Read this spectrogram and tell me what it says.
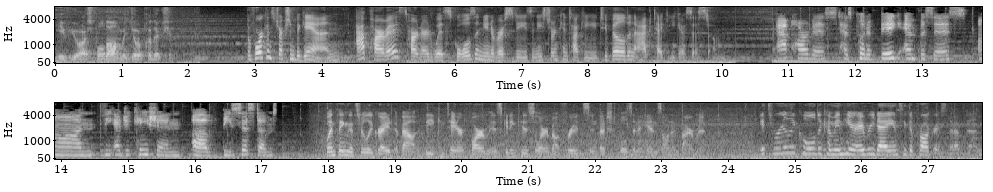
if you are spot on with your production. Before construction began, AppHarvest partnered with schools and universities in eastern Kentucky to build an ag tech ecosystem. AppHarvest has put a big emphasis on the education of these systems. One thing that's really great about the container farm is getting kids to learn about fruits and vegetables in a hands-on environment. It's really cool to come in here every day and see the progress that I've done.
